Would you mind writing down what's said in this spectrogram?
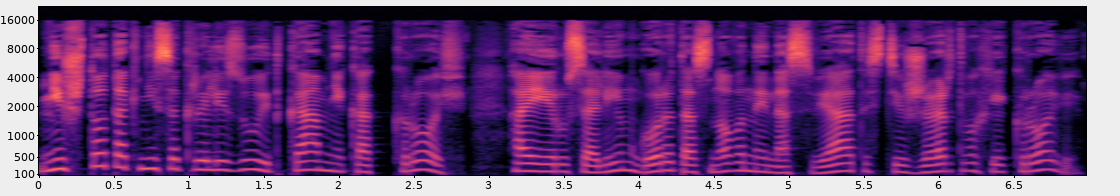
Ничто так не сакрализует камни, как кровь, а Иерусалим — город, основанный на святости, жертвах и крови.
